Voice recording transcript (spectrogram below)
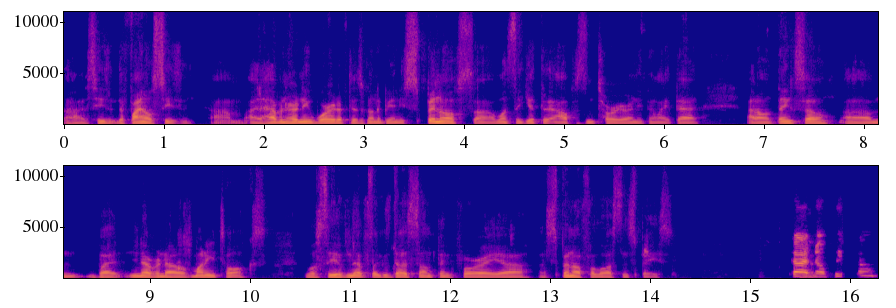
uh, season the final season. Um, I haven't heard any word if there's going to be any spin-offs uh, once they get to Alpha Centauri or anything like that. I don't think so. Um, but you never know. Money talks. We'll see if Netflix does something for a, uh, a spin-off for Lost in Space. God, no, please don't.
